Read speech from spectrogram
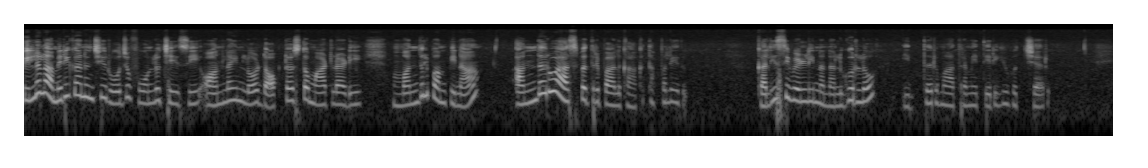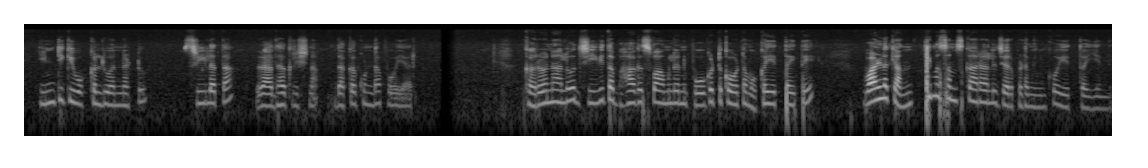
పిల్లలు అమెరికా నుంచి రోజు ఫోన్లు చేసి ఆన్లైన్లో డాక్టర్స్తో మాట్లాడి మందులు పంపినా అందరూ ఆసుపత్రి పాలు కాక తప్పలేదు. కలిసి వెళ్ళిన నలుగురిలో ఇద్దరు మాత్రమే తిరిగి వచ్చారు. ఇంటికి ఒక్కళ్ళు అన్నట్టు శ్రీలత రాధాకృష్ణ దక్కకుండా పోయారు. కరోనాలో జీవిత భాగస్వాములను పోగొట్టుకోవటం ఒక ఎత్తైతే వాళ్ళకి అంతిమ సంస్కారాలు జరపడం ఇంకో ఎత్తు అయ్యింది.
